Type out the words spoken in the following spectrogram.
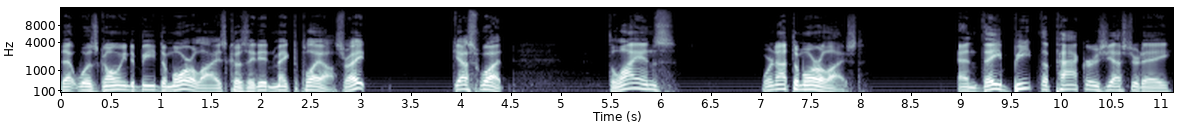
that was going to be demoralized because they didn't make the playoffs, right? Guess what? The Lions were not demoralized. And they beat the Packers yesterday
